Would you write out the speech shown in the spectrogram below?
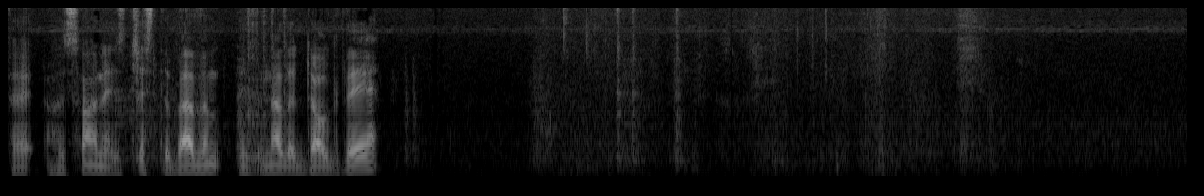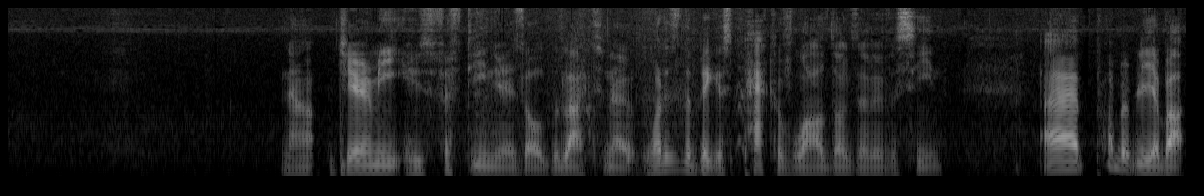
So Hosana is just above him. There's another dog there. Now, Jeremy, who's 15 years old, would like to know what is the biggest pack of wild dogs I've ever seen? Uh, probably about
